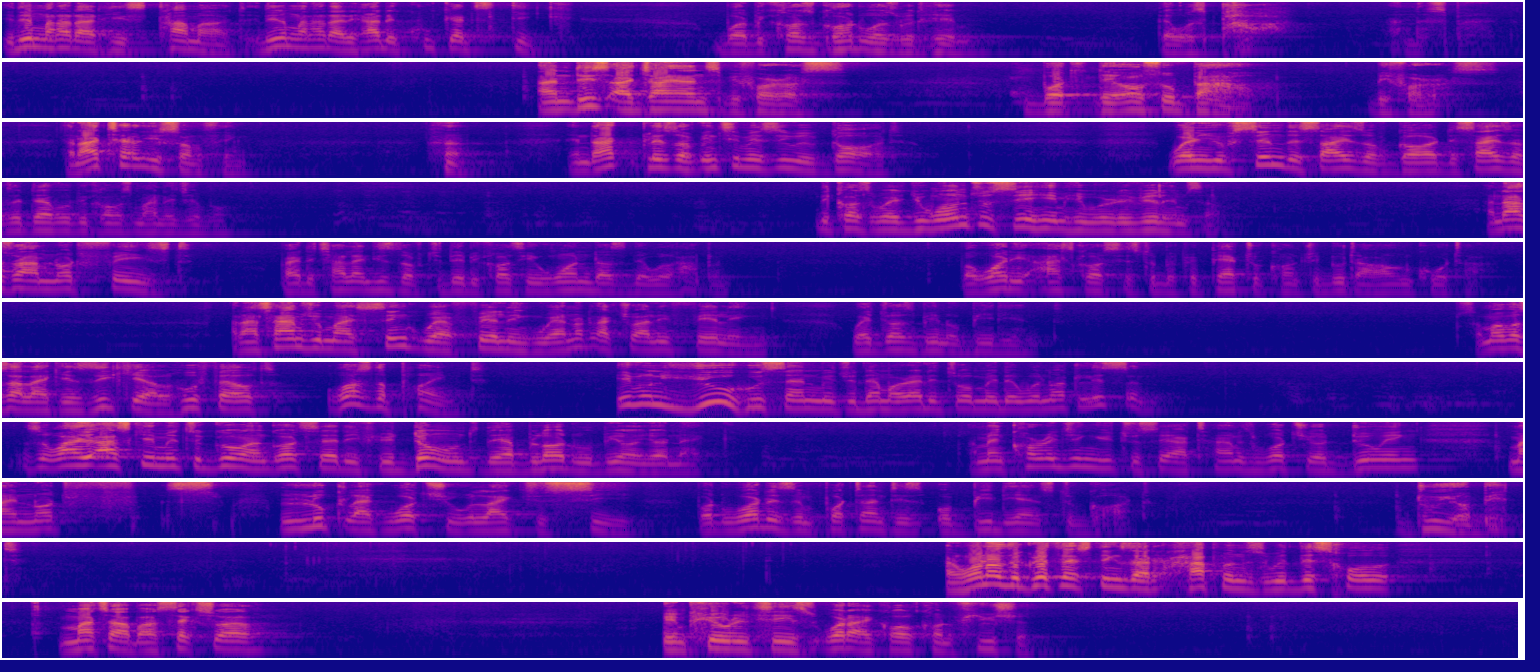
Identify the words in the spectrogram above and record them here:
It didn't matter that he stammered. It didn't matter that he had a crooked stick. But because God was with him, there was power and the Spirit. And these are giants before us, but they also bow before us. And I tell you something in that place of intimacy with God, when you've seen the size of God, the size of the devil becomes manageable. Because when you want to see him, he will reveal himself. And that's why I'm not fazed by the challenges of today because he warned us they will happen. But what he asks us is to be prepared to contribute our own quota. And at times you might think we're failing. We're not actually failing, we're just being obedient. Some of us are like Ezekiel, who felt, what's the point? Even you who sent me to them already told me they will not listen. So why are you asking me to go? And God said, if you don't, their blood will be on your neck. I'm encouraging you to say at times what you're doing might not f- look like what you would like to see, but what is important is obedience to God. Do your bit. And one of the greatest things that happens with this whole matter about sexual impurity is what I call confusion.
